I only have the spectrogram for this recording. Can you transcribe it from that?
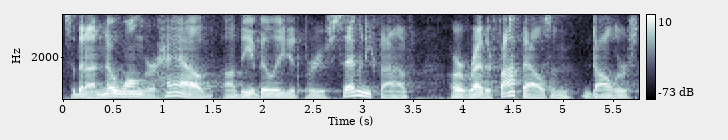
so that I no longer have uh, the ability to produce 75 or rather $5,000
